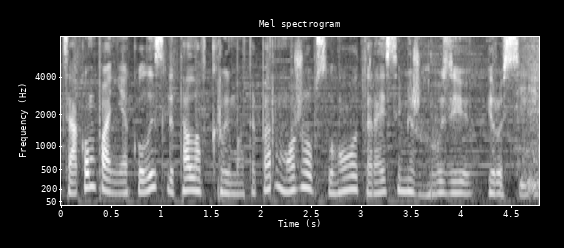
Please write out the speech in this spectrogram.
Ця компанія колись літала в Крим, а тепер може обслуговувати рейси між Грузією і Росією.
